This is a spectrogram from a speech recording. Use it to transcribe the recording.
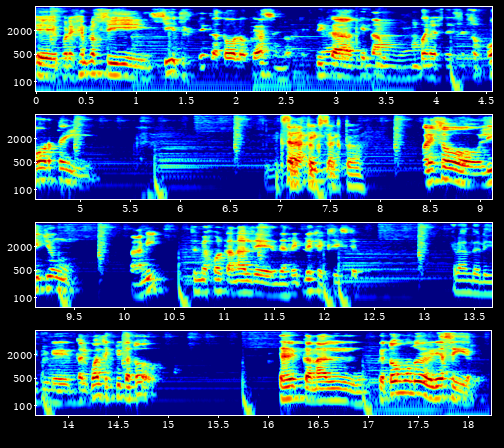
eh, por ejemplo, sí, sí te explica todo lo que hacen, ¿no? Te explica qué tan bueno es ese soporte y... Exacto, exacto. Por eso Lithium, para mí, es el mejor canal de, de replay que existe. Grande Lithium. Porque tal cual te explica todo. Es el canal que todo el mundo debería seguir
